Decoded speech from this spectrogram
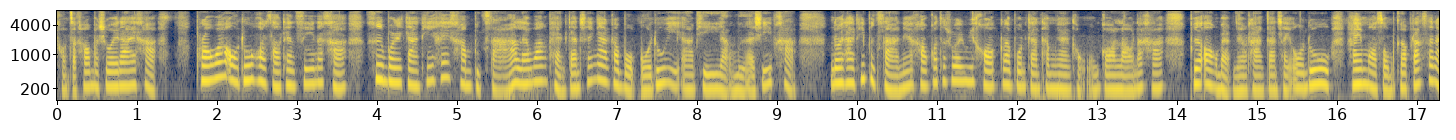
เขาจะเข้ามาช่วยได้ค่ะ เพราะว่า Odoo Consultancy นะคะ คือบริการที่ให้คำปรึกษาและวางแผนการใช้งานระบบ Odoo ERP อย่างมืออาชีพค่ะ โดยทางที่ปรึกษาเนี่ยเขาก็จะช่วยวิเคราะห์กระบวนการทำงานขององค์กรเรานะคะ เพื่อออกแบบแนวทางการใช้ Odoo ให้เหมาะสมกับลักษณะ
